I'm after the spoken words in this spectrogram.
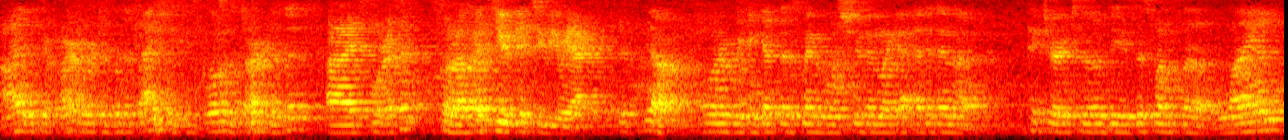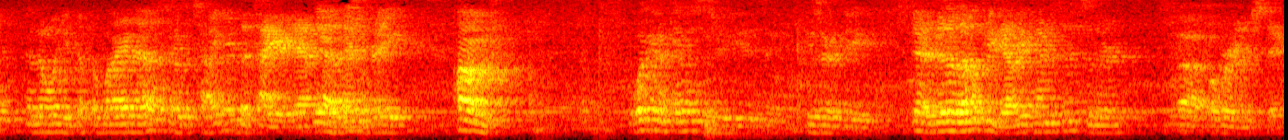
eye with your artwork is that it's actually it's glow in the dark, is it? Uh, it's fluorescent, so Fluorescent? it's, U, it's UV reactive. Yeah. I wonder if we can get this. Maybe we'll shoot in like a, edit in a picture or two of these. This one's the lion, and then one you've got the lioness or the tiger. The tiger, yeah. Yeah, these are great. Um, what kind of canvases are you using? These are the Yeah, they're the level three gallery canvases, so they're uh, over an inch thick.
